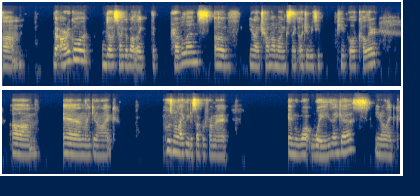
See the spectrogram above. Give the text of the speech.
Um the article does talk about like the prevalence of you know like trauma amongst like lgbt people of color um and like you know like who's more likely to suffer from it in what ways i guess you know like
